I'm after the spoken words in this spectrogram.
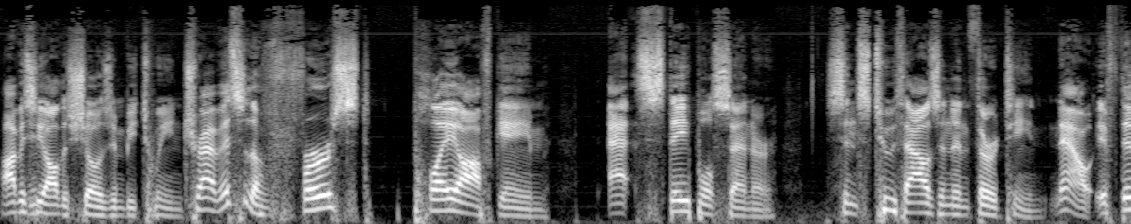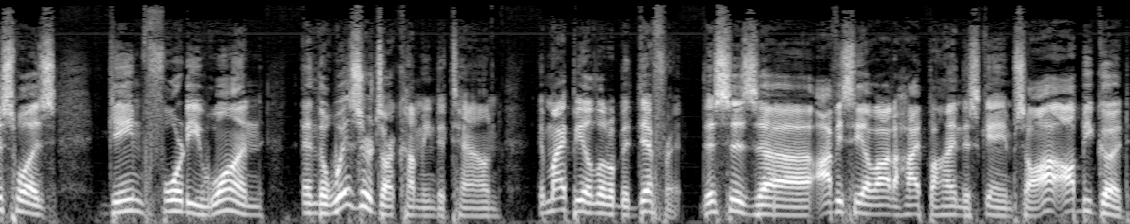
Obviously, all the shows in between. Trav, this is the first playoff game at Staples Center since 2013. Now, if this was game 41 and the Wizards are coming to town, it might be a little bit different. This is uh, obviously a lot of hype behind this game, so I'll, I'll be good.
